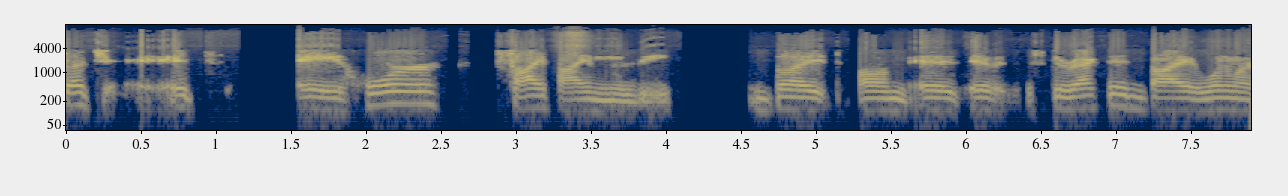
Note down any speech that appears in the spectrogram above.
such it's a horror sci-fi movie, but um, it, it's directed by one of my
